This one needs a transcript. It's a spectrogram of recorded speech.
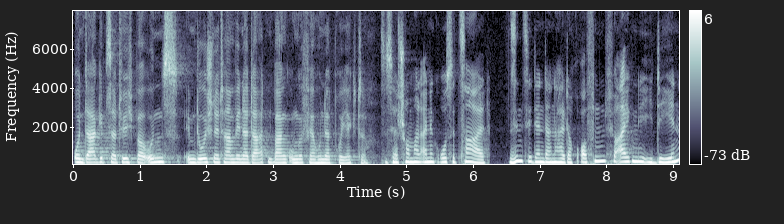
Und da gibt es natürlich bei uns, im Durchschnitt haben wir in der Datenbank ungefähr 100 Projekte. Das ist ja schon mal eine große Zahl. Sind Sie denn dann halt auch offen für eigene Ideen?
